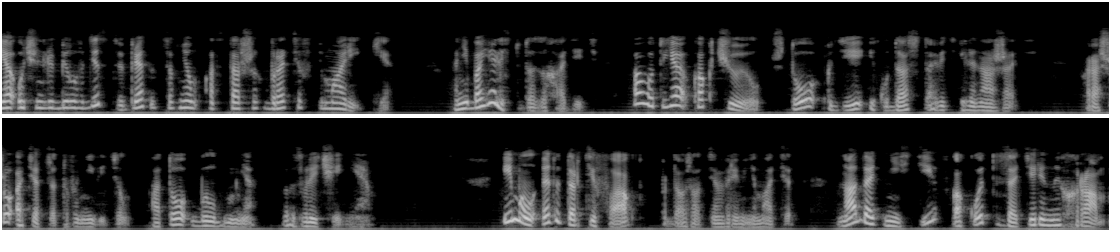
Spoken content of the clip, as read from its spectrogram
Я очень любила в детстве прятаться в нем от старших братьев и Марики. Они боялись туда заходить, а вот я как чуял, что, где и куда ставить или нажать. Хорошо отец этого не видел, а то был бы мне развлечение. И, мол, этот артефакт, продолжал тем временем отец, надо отнести в какой-то затерянный храм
